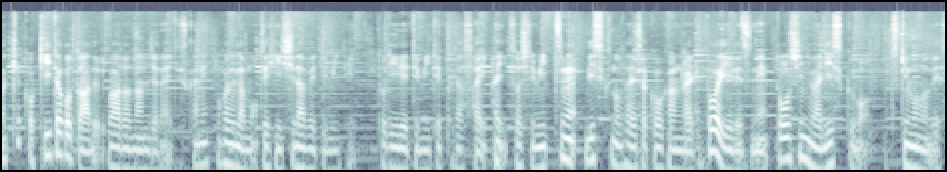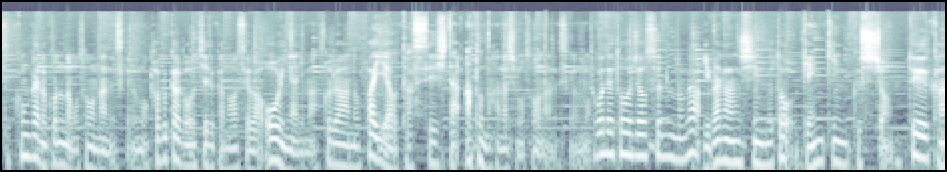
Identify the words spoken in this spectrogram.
まあ、結構聞いたことあるワードなんじゃないですかね。これらもぜひ調べてみて、取り入れてみてください。はい。そして3つ目、リスクの対策を考える。とはいえですね、投資にはリスクもつきものです。今回のコロナもそうなんですけども、株価が落ちる可能性は大いにあります。これはあの、ファイヤーを達成した後の話もそうなんですけども、そこで登場するのが、リバランシングと現金クッションという考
